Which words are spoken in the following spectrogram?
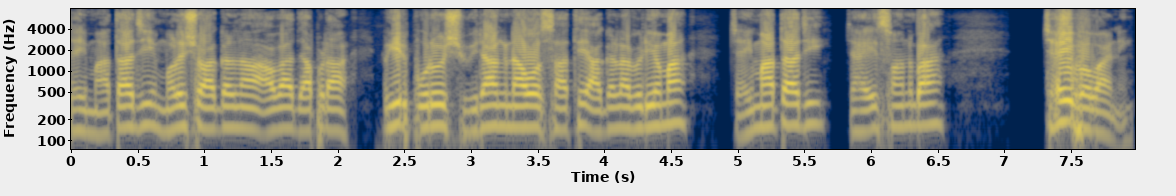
જય માતાજી. મળીશું આગળના આવા જ આપણા વીર પુરુષ વીરાંગનાઓ સાથે આગળના વિડીયોમાં. જય માતાજી, જય સોનબા, જય ભવાની.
